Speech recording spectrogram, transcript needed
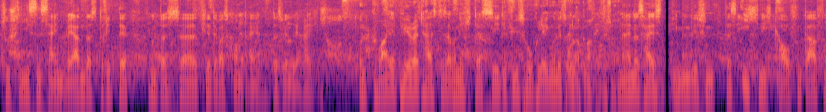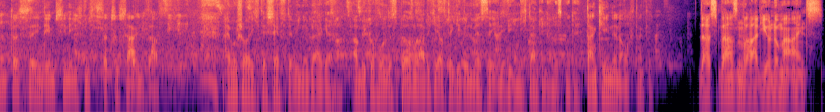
zu schließen sein werden, das dritte und das äh, vierte, was kommt, das werden wir erreichen. Und Quiet Period heißt es aber nicht, dass Sie die Füße hochlegen und jetzt Urlaub machen. Nein, das heißt im Englischen, dass ich nicht kaufen darf und dass in dem Sinne ich nichts dazu sagen darf. Heimo Scheuch, der Chef der Wienerberger, am Mikrofon des Börsenradio hier auf der Gewinnmesse in Wien. Ich danke Ihnen alles Gute. Danke Ihnen auch, danke. Das Börsenradio Nummer 1.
